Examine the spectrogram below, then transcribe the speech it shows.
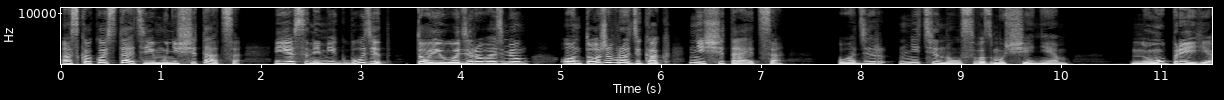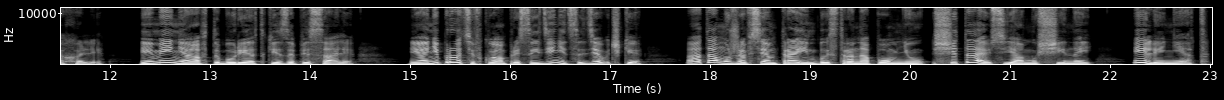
«А с какой стати ему не считаться? Если Миг будет, то и Одера возьмем. Он тоже вроде как не считается». Одер не тянул с возмущением. «Ну, приехали. И меня в табуретки записали. Я не против к вам присоединиться, девочки. А там уже всем троим быстро напомню, считаюсь я мужчиной или нет.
